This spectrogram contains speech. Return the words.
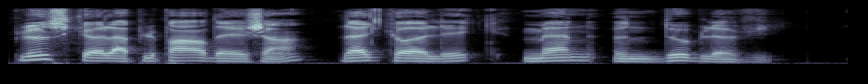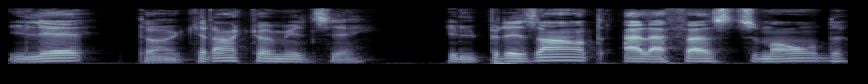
Plus que la plupart des gens, l'alcoolique mène une double vie. Il est un grand comédien. Il présente à la face du monde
